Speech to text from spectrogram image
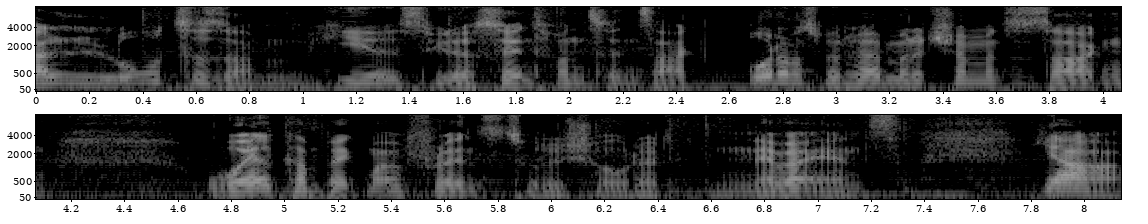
Hallo zusammen, hier ist wieder Sven von Sensagt, oder es mit Hermann German zu sagen, Welcome back my friends to the show that never ends. Ja,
